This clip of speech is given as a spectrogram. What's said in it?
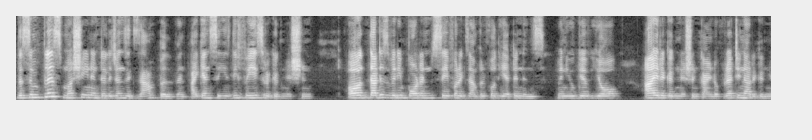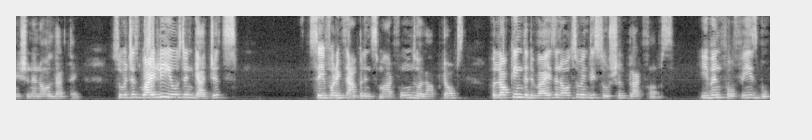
The simplest machine intelligence example when I can see is the face recognition or that is very important say for example for the attendance when you give your eye recognition kind of retina recognition and all that thing. So which is widely used in gadgets. Say for example in smartphones or laptops for locking the device and also in the social platforms. Even for facebook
